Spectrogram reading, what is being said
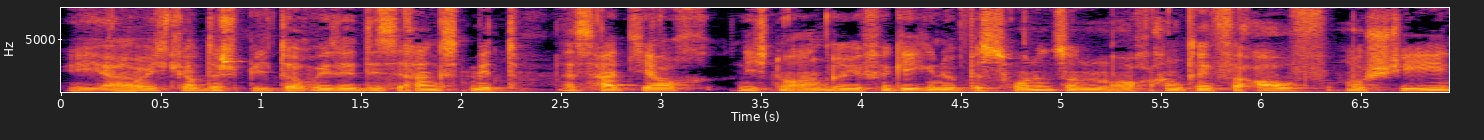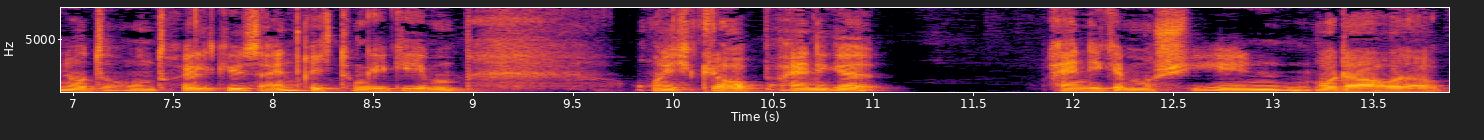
Ja, aber ich glaube, da spielt auch wieder diese Angst mit. Es hat ja auch nicht nur Angriffe gegenüber Personen, sondern auch Angriffe auf Moscheen oder, und religiöse Einrichtungen gegeben. Und ich glaube, einige einige Moscheen oder, oder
